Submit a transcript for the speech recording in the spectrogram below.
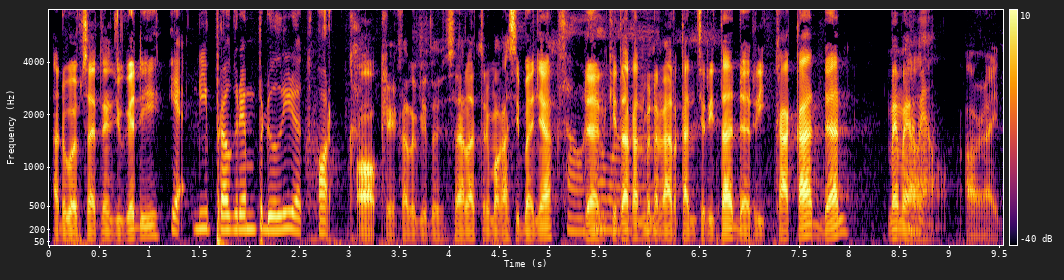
Ada websitenya juga di ya di programpeduli.org Oke, kalau gitu saya terima kasih banyak Sama-sama. dan kita akan mendengarkan cerita dari Kakak dan Memel. Memel. Alright.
